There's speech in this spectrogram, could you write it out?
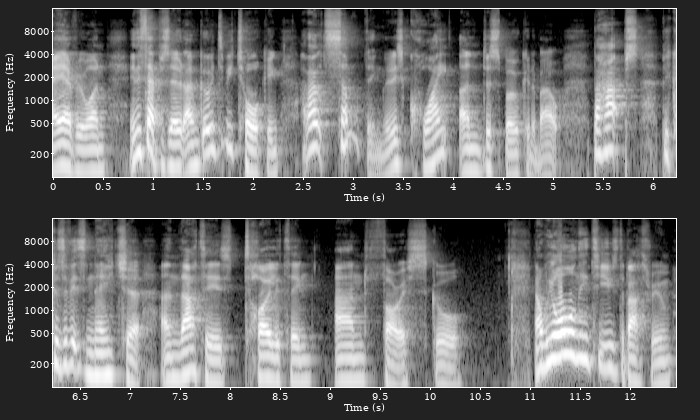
Hey everyone, in this episode I'm going to be talking about something that is quite underspoken about, perhaps because of its nature, and that is toileting and forest school. Now, we all need to use the bathroom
